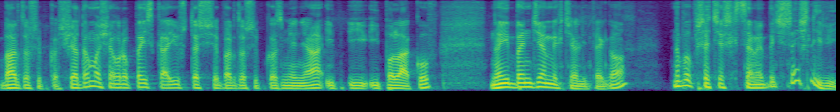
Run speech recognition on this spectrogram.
Bardzo szybko. Świadomość europejska już też się bardzo szybko zmienia i, i, i Polaków. No i będziemy chcieli tego. No bo przecież chcemy być szczęśliwi.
